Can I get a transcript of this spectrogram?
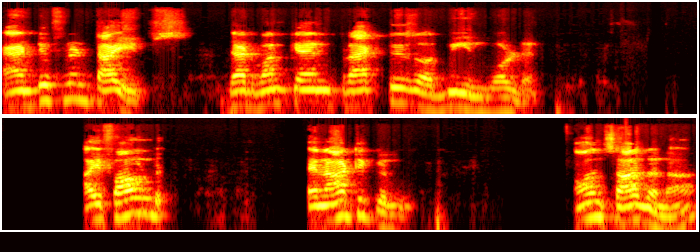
and different types that one can practice or be involved in. I found an article on sadhana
